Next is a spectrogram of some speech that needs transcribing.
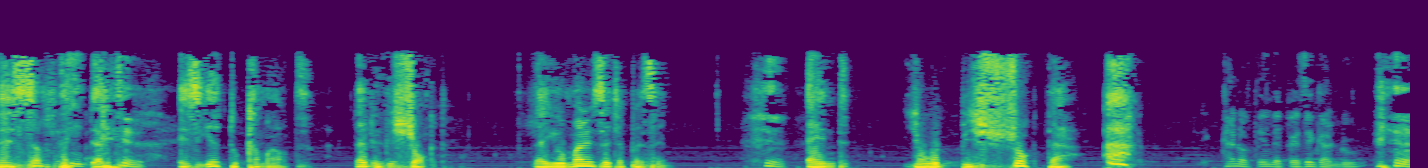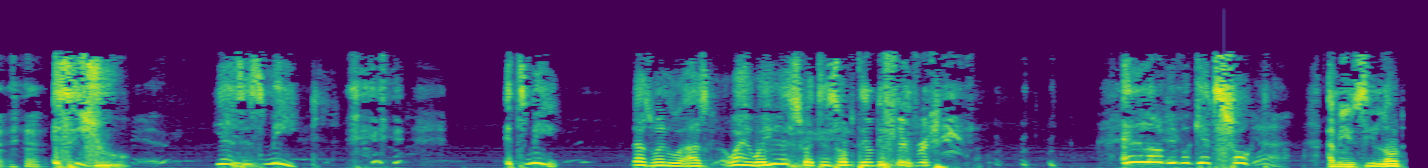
there's something that is yet to come out that you'll be shocked that you marry such a person and you would be shocked that ah the kind of thing the person can do. is it you yes it's me it's me that's when we ask why were you expecting something different and a lot of people get shocked yeah. I mean, you see, Lord,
